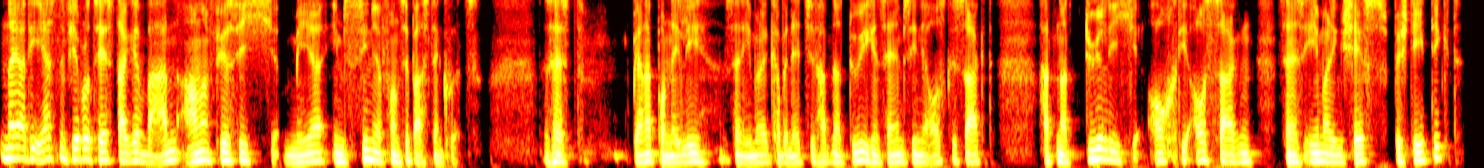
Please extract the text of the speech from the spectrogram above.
Naja, die ersten vier Prozesstage waren an und für sich mehr im Sinne von Sebastian Kurz. Das heißt, Bernhard Bonelli, sein ehemaliger Kabinettschef, hat natürlich in seinem Sinne ausgesagt, hat natürlich auch die Aussagen seines ehemaligen Chefs bestätigt.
